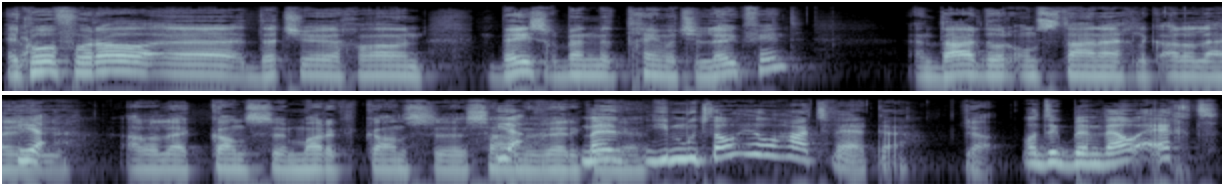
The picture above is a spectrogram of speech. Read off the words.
Ik hoor vooral eh, dat je gewoon bezig bent met hetgeen wat je leuk vindt. En daardoor ontstaan eigenlijk allerlei, Ja. Allerlei kansen, marktkansen, ja. samenwerkingen. Maar je moet wel heel hard werken. Ja. Want ik ben wel echt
